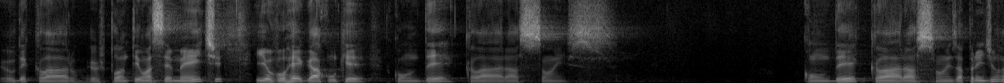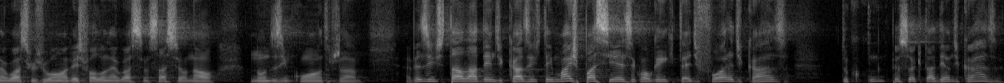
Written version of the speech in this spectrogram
eu declaro. Eu plantei uma semente e eu vou regar com o quê? Com declarações. Com declarações. Aprendi um negócio que o João uma vez falou um negócio sensacional num dos encontros lá. Às vezes a gente está lá dentro de casa, a gente tem mais paciência com alguém que está de fora de casa do que com uma pessoa que está dentro de casa.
